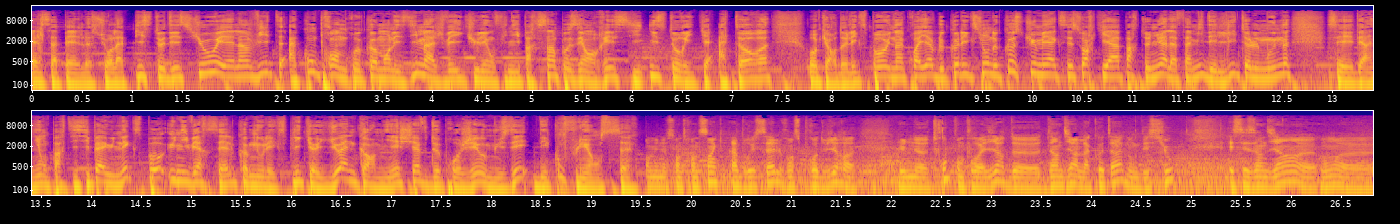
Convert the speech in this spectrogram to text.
Elle s'appelle Sur la piste des Sioux et elle invite à comprendre comment les images véhiculées ont fini par s'imposer en récit historique à tort. Au cœur de l'expo, une incroyable collection de costumes et accessoires qui a appartenu à la famille des Little Moon. Ces derniers ont participé à une expo universelle, comme nous l'explique Johan Cormier, chef de projet au musée des Confluences. En 1935, à Bruxelles, vont se produire une troupe, on pourrait dire, d'Indiens Lakota, donc des Sioux. Et ces Indiens euh, ont euh,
